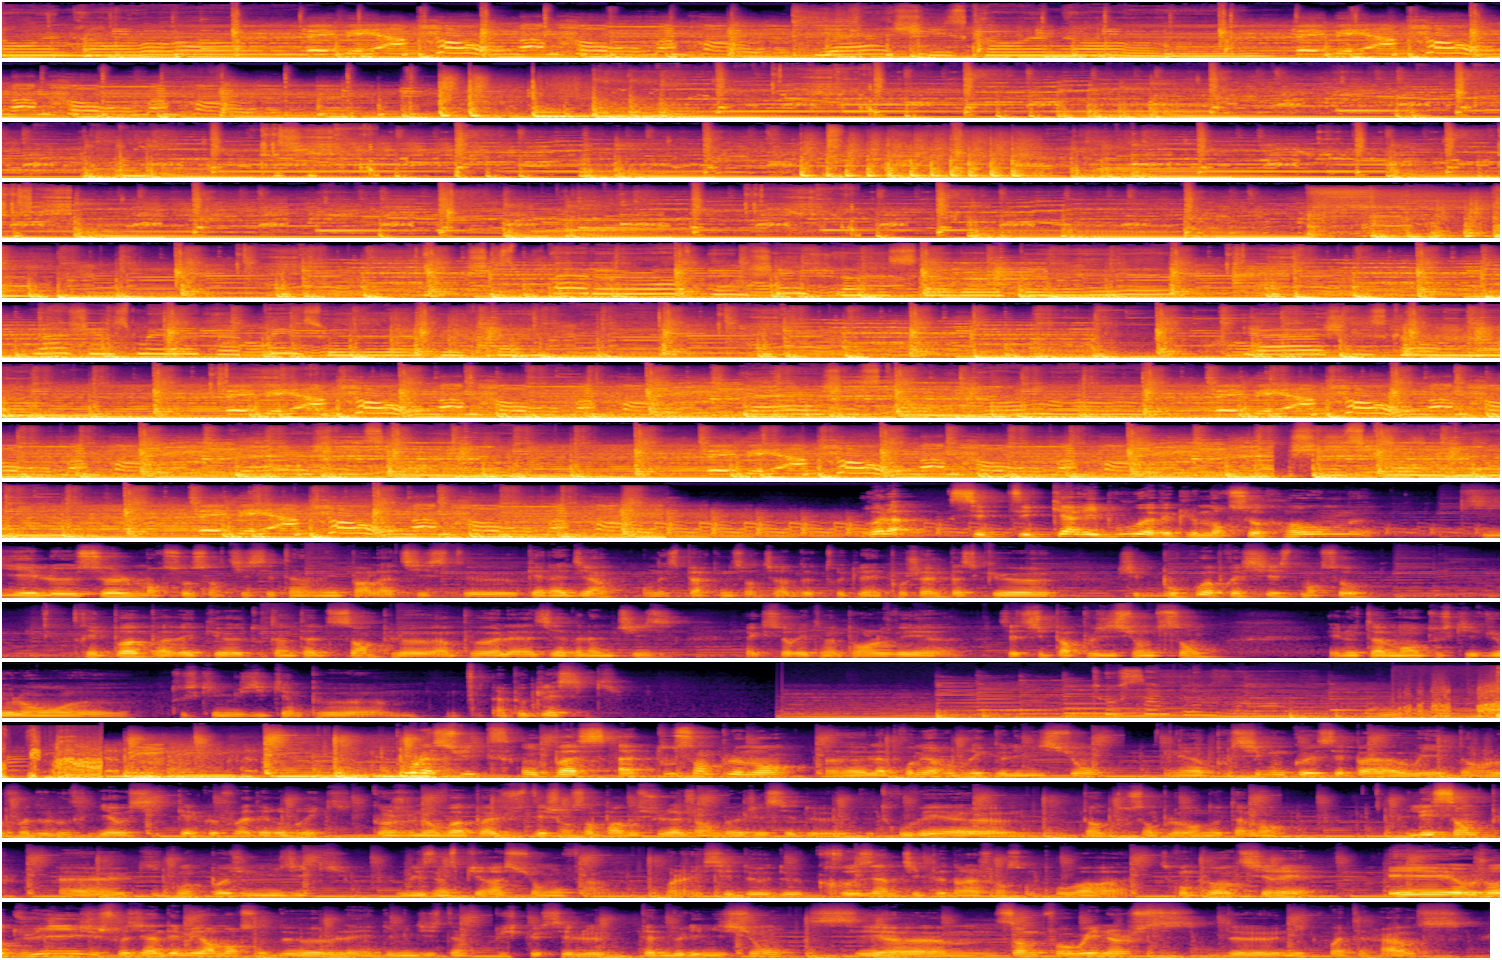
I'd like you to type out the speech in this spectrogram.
going home. Baby, I'm home, I'm home, I'm home. Yeah, she's going home. Baby, I'm home, I'm home, I'm home. Caribou avec le morceau Home, qui est le seul morceau sorti cette année par l'artiste euh, canadien. On espère qu'il nous sortira d'autres trucs l'année prochaine parce que j'ai beaucoup apprécié ce morceau. Très pop avec euh, tout un tas de samples euh, un peu à la The Avalanches, avec ce rythme un peu enlevé, cette superposition de sons, et notamment tout ce qui est violon, tout ce qui est musique un peu, un peu classique. Tout simplement. Pour la suite, on passe à tout simplement euh, la première rubrique de l'émission. Euh, si vous ne connaissez pas, euh, oui, dans le foie de l'outre, il y a aussi quelquefois des rubriques. Quand je n'envoie pas juste des chansons par-dessus la jambe, j'essaie de, trouver, dans tout simplement notamment, les samples qui composent une musique ou les inspirations. Enfin, voilà, essayer de, creuser un petit peu dans la chanson pour voir ce qu'on peut en tirer. Et aujourd'hui, j'ai choisi un des meilleurs morceaux de l'année 2019 puisque c'est le thème de l'émission. C'est Song for Winners de Nick Waterhouse.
